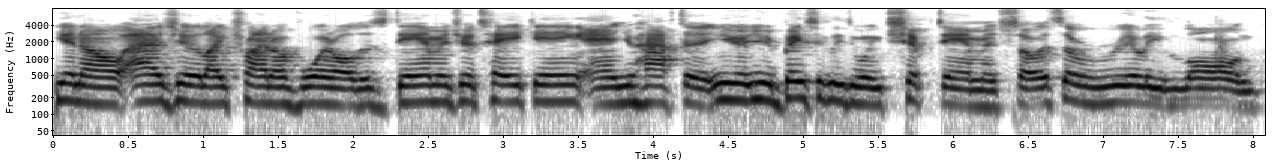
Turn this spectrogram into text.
you know, as you're like trying to avoid all this damage you're taking, and you have to, you're, you're basically doing chip damage. So it's a really long,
